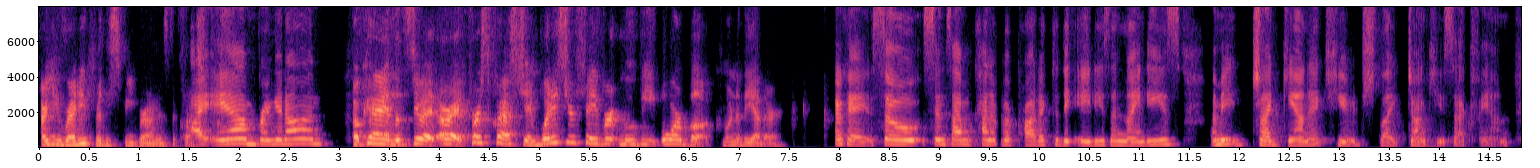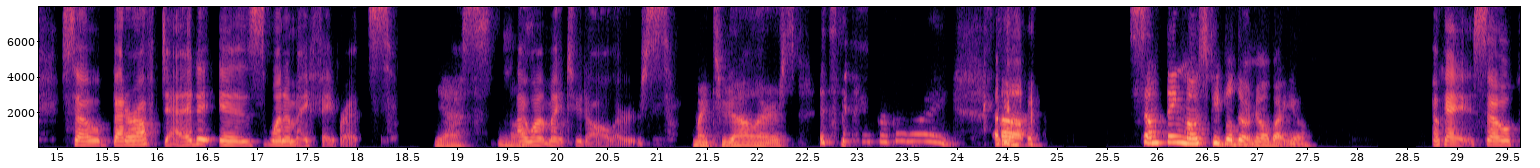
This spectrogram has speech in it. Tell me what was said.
Are you ready for the speed round is the question. I am. Bring it on. Okay, let's do it. All right, first question. What is your favorite movie or book? One or the other. Okay, so since I'm kind of a product of the 80s and 90s, I'm a gigantic, huge like John Cusack fan. So Better Off Dead is one of my favorites. Yes. I want my two dollars. My two dollars. It's the paper boy. Um, something most people don't know about you. Okay, so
